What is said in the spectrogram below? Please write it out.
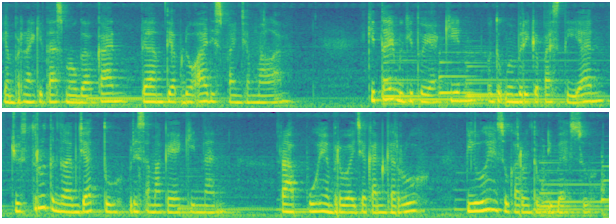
yang pernah kita semogakan dalam tiap doa di sepanjang malam. Kita yang begitu yakin untuk memberi kepastian justru tenggelam jatuh bersama keyakinan. Rapuh yang berwajakan keruh, pilu yang sukar untuk dibasuh.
